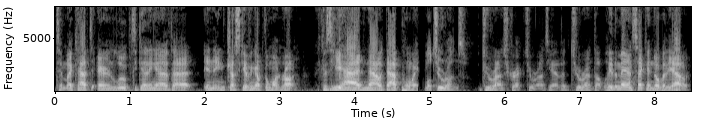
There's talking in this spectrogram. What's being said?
tip my cap to Aaron Loup to getting out of that inning just giving up the one run because he had now at that point well two runs, two runs, correct, two runs, yeah, the two run double. He the man second, nobody out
